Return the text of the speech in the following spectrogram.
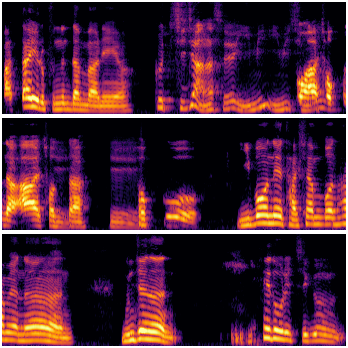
맞다이로 붙는단 말이에요. 그거 지지 않았어요? 이미 이미 진 어, 아? 졌구나. 아 졌다. 예. 졌고 이번에 다시 한번 하면은 문제는 이세돌이 지금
